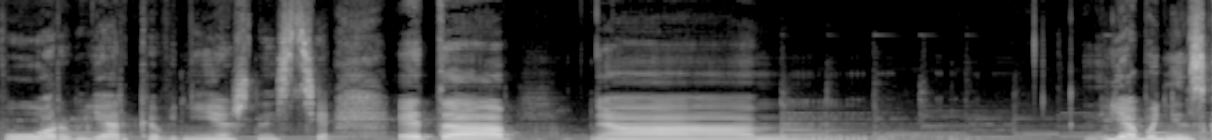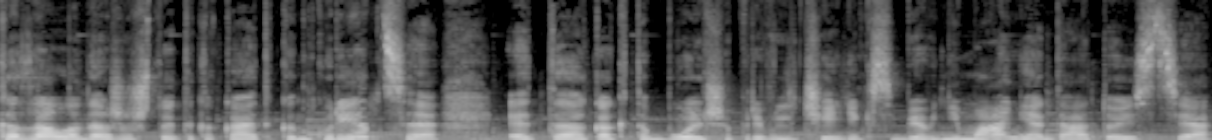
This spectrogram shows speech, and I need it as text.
форм, яркой внешности. Это э, я бы не сказала даже, что это какая-то конкуренция, это как-то больше привлечение к себе внимания, да, то есть э,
